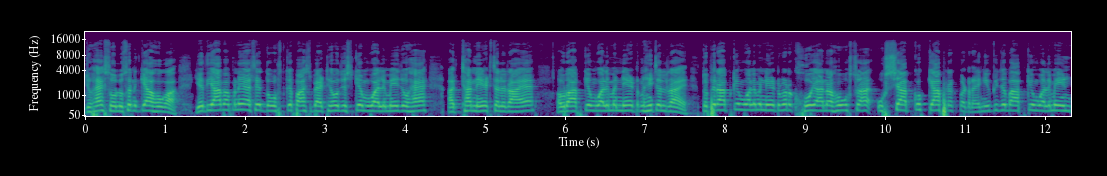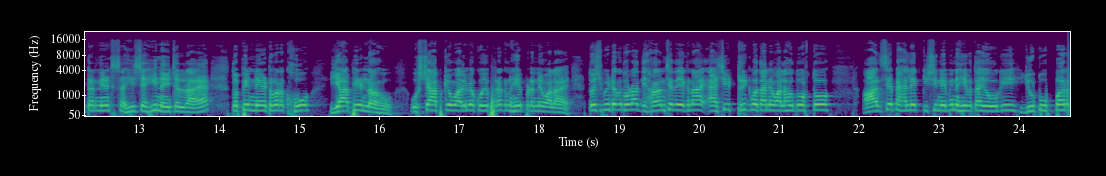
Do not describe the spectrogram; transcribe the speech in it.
जो है सोल्यूशन क्या होगा? यदि आप अपने ऐसे दोस्त के पास बैठे हो जिसके मोबाइल में जो है अच्छा नेट चल रहा है और आपके मोबाइल में नेट नहीं चल रहा है तो फिर आपके मोबाइल में नेटवर्क हो या ना हो, उससे आपको क्या फ़र्क पड़ रहा है? क्योंकि जब आपके मोबाइल में इंटरनेट सही से ही नहीं चल रहा है तो फिर नेटवर्क हो या फिर ना हो, उससे आपके मोबाइल में कोई फ़र्क नहीं पड़ने वाला है। तो इस वीडियो को थोड़ा ध्यान से देखना, ऐसी ट्रिक बताने वाला हूँ दोस्तों। आज से पहले किसी ने भी नहीं बताई होगी यूट्यूब पर।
